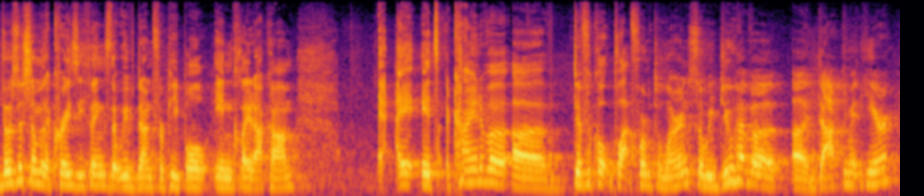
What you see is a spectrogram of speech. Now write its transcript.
those are some of the crazy things that we've done for people in clay.com. It's kind of a, a difficult platform to learn, so we do have a, a document here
